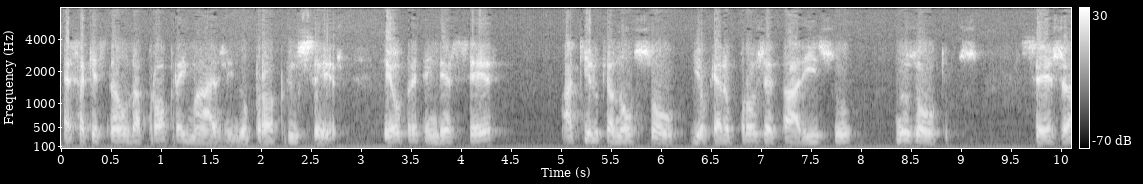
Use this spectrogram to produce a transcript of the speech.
essa questão da própria imagem, do próprio ser. Eu pretender ser aquilo que eu não sou e eu quero projetar isso nos outros, seja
